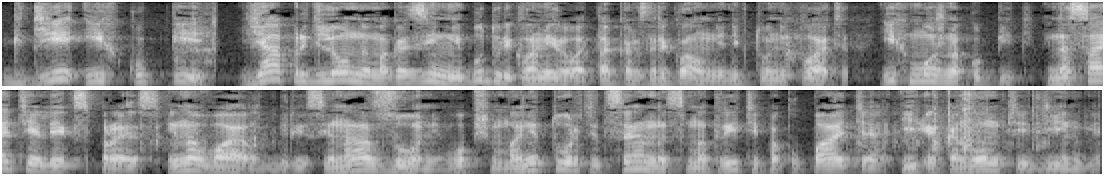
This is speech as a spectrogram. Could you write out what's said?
Где их купить? Я определенный магазин не буду рекламировать, так как за рекламу мне никто не платит. Их можно купить и на сайте AliExpress, и на Wildberries, и на Озоне. В общем, мониторьте цены, смотрите, покупайте и экономьте деньги.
